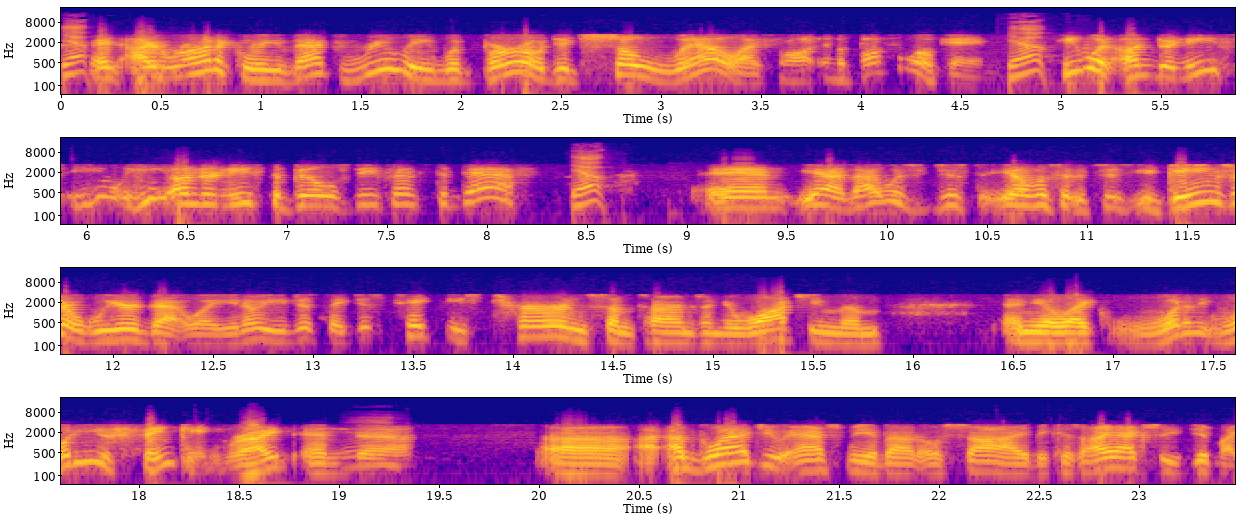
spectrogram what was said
Yep. And ironically, that's really what Burrow did so well. I thought in the Buffalo game, Yep. he went underneath. He he underneath the Bills' defense to death. Yep. And yeah, that was just you know listen, it's just games are weird that way. You know, you just they just take these turns sometimes, and you're watching them, and you're like, what are what are you thinking, right? And uh, uh, I'm glad you asked me about Ossai because I actually did my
